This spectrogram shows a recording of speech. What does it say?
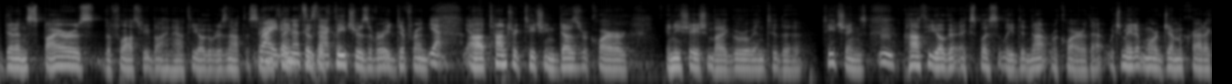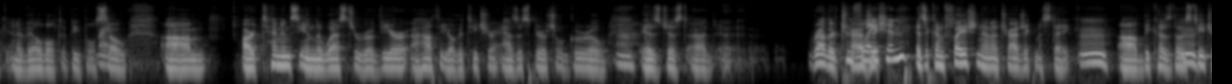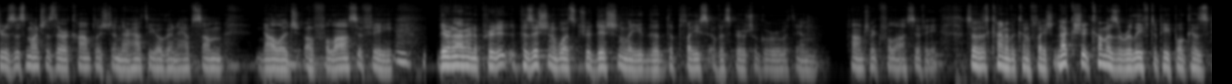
that inspires the philosophy behind Hatha Yoga, but is not the same Right, thing because exactly- the features are very different. yeah, yeah. Uh, tantric teaching does require initiation by a guru into the teachings. Mm. Hatha yoga explicitly did not require that, which made it more democratic and available to people. Right. So, um, our tendency in the West to revere a Hatha yoga teacher as a spiritual guru Uh, is just a, uh, rather tragic. conflation. It's a conflation and a tragic mistake Mm, uh, because those teachers, as much as they're accomplished in their hatha yoga and have some knowledge of philosophy, Mm. they're not in a position of what's traditionally the, the place of a spiritual guru within tantric philosophy. So there's kind of a conflation. That should come as a relief to people because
